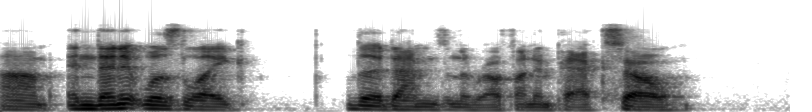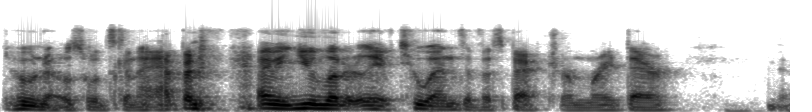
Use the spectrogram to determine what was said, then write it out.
um, and then it was like the diamonds in the rough on Impact. So who knows what's going to happen? I mean, you literally have two ends of a spectrum right there. Yeah.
